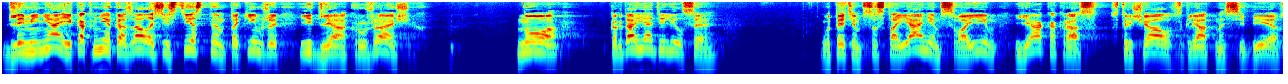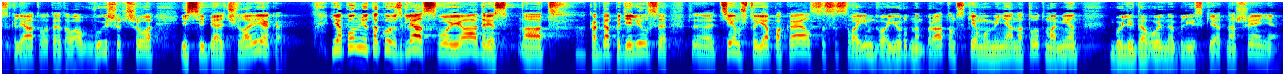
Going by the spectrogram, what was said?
для меня, и, как мне казалось, естественным таким же и для окружающих. Но когда я делился вот этим состоянием своим, я как раз встречал взгляд на себе, взгляд вот этого вышедшего из себя человека – я помню такой взгляд в свой адрес, от, когда поделился э, тем, что я покаялся со своим двоюродным братом, с кем у меня на тот момент были довольно близкие отношения.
